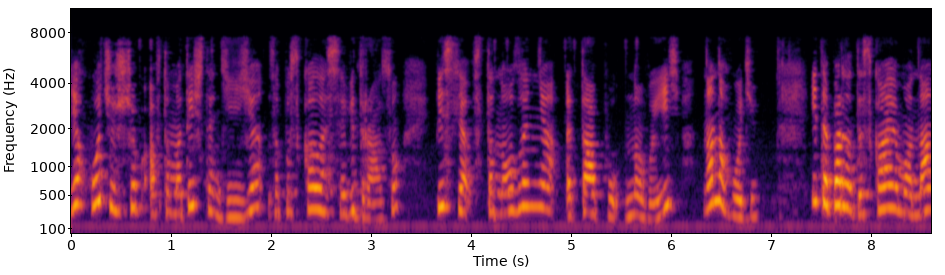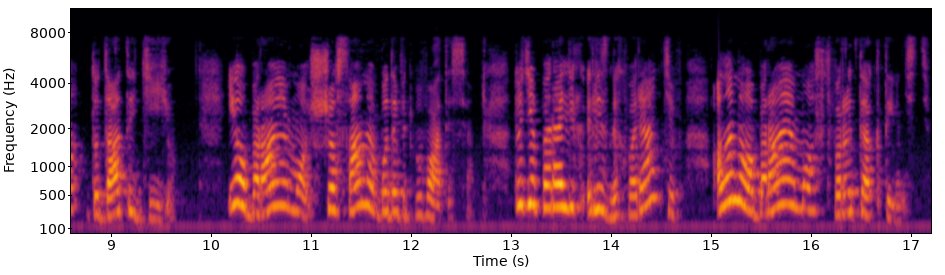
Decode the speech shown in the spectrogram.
Я хочу, щоб автоматична дія запускалася відразу після встановлення етапу Новий на нагоді. І тепер натискаємо на Додати дію і обираємо, що саме буде відбуватися. Тут є перелік різних варіантів, але ми обираємо Створити активність.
